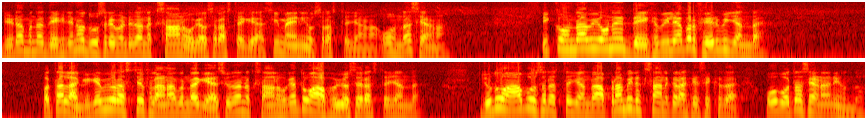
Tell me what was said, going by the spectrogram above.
ਜਿਹੜਾ ਬੰਦਾ ਦੇਖ ਜੇ ਨਾ ਉਹ ਦੂਸਰੇ ਬੰਦੇ ਦਾ ਨੁਕਸਾਨ ਹੋ ਗਿਆ ਉਸ ਰਸਤੇ ਗਿਆ। ਸੀ ਮੈਂ ਨਹੀਂ ਉਸ ਰਸਤੇ ਜਾਣਾ। ਉਹ ਹੁੰਦਾ ਸਿਆਣਾ। ਇੱਕ ਹੁੰਦਾ ਵੀ ਉਹਨੇ ਦੇਖ ਵੀ ਲਿਆ ਪਰ ਫਿਰ ਵੀ ਜਾਂਦਾ ਹੈ। ਪਤਾ ਲੱਗ ਗਿਆ ਵੀ ਉਹ ਰਸਤੇ ਫਲਾਣਾ ਬੰਦਾ ਗਿਆ ਸੀ ਉਹਦਾ ਨੁਕਸਾਨ ਹੋ ਗਿਆ ਤੂੰ ਆਪ ਵੀ ਉਸੇ ਰਸਤੇ ਜਾਂਦਾ। ਜਦੋਂ ਆਪ ਉਸ ਰਸਤੇ ਜਾਂਦਾ ਆਪਣਾ ਵੀ ਨੁਕਸਾਨ ਕਰਾ ਕੇ ਸਿੱਖਦਾ ਹੈ, ਉਹ ਬਹੁਤਾ ਸਿਆਣਾ ਨਹੀਂ ਹੁੰਦਾ।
